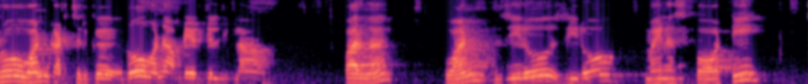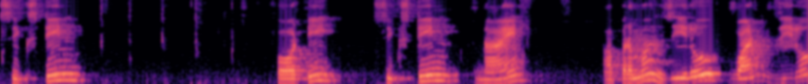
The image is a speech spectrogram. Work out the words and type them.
ரோ ஒன் கிடச்சிருக்கு. ரோ ஒன்று அப்படியே எடுத்து எழுதிக்கலாம். பாருங்க. One zero zero minus forty sixteen forty sixteen nine அப்புறமா ஜீரோ ஒன் ஜீரோ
